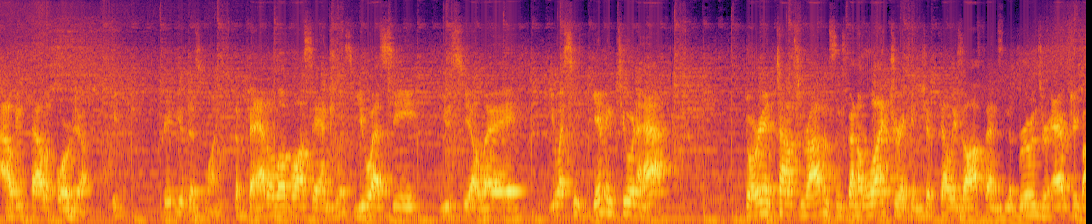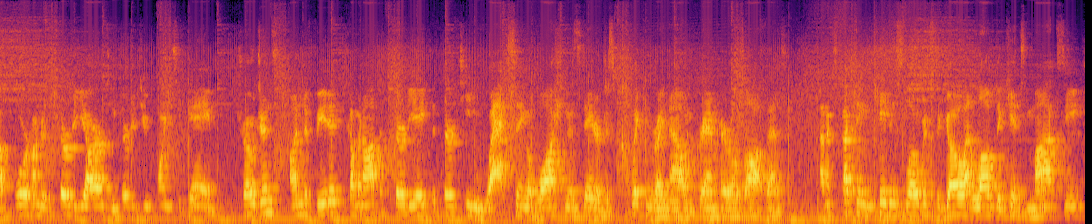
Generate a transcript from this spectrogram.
out in California. We previewed this one. The Battle of Los Angeles, USC, UCLA. USC giving two and a half. Dorian Thompson Robinson's been electric in Chip Kelly's offense, and the Bruins are averaging about 430 yards and 32 points a game. Trojans undefeated, coming off a 38 to 13 waxing of Washington State, are just clicking right now in Graham Harrell's offense. I'm expecting Kedon Slovis to go. I love the kid's moxie,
